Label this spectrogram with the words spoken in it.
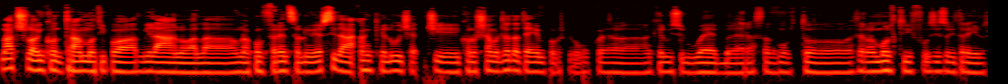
Match lo incontrammo tipo a Milano a una conferenza all'università, anche lui cioè, ci conosciamo già da tempo perché comunque era anche lui sul web era stato molto, erano molto diffusi sui trailer.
